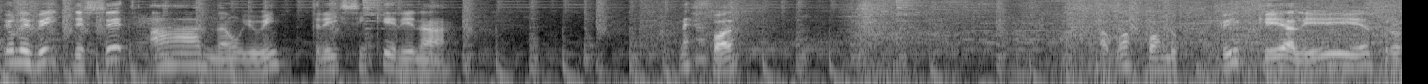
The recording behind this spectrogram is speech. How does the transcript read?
Eu levei descer. Ah, não, eu entrei sem querer na. Não é foda. Alguma forma eu cliquei ali e entrou.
